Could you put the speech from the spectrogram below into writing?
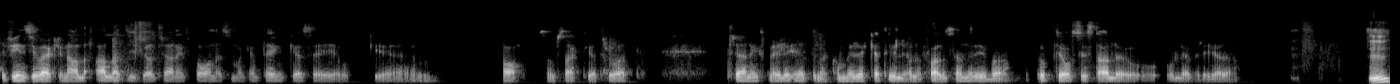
det finns ju verkligen alla, alla typer av träningsbanor som man kan tänka sig. Och eh, ja, som sagt, jag tror att träningsmöjligheterna kommer räcka till i alla fall. Sen är det ju bara upp till oss i stallet och, leverera. Mm.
